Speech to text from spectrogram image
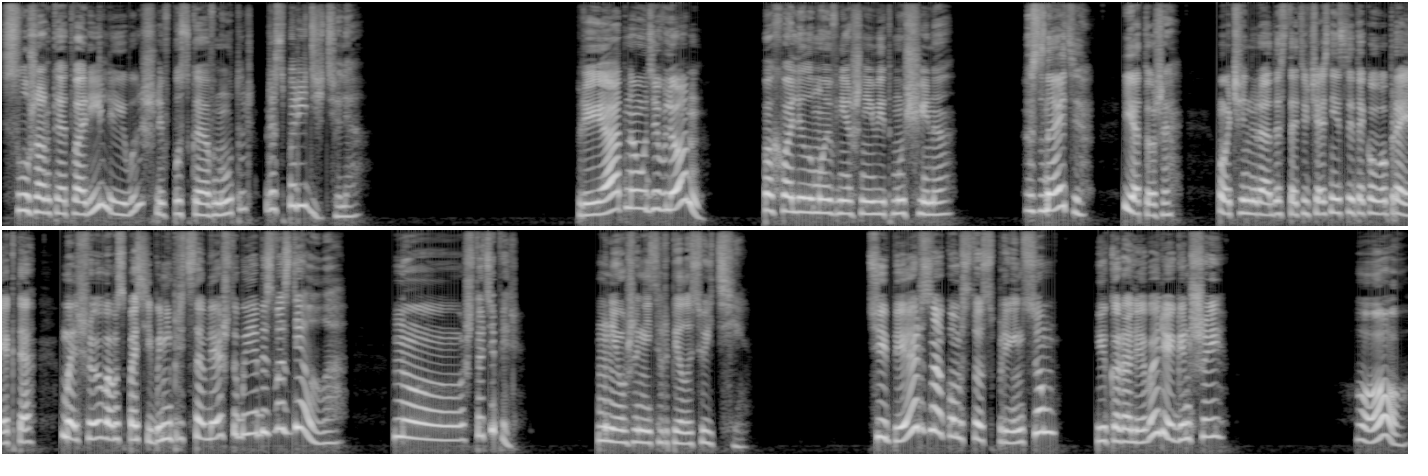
Служанки отворили и вышли, впуская внутрь распорядителя. «Приятно удивлен», — похвалил мой внешний вид мужчина. «Знаете, я тоже. Очень рада стать участницей такого проекта. Большое вам спасибо, не представляю, что бы я без вас делала. Но что теперь? Мне уже не терпелось уйти. Теперь знакомство с принцем и королевой регеншей. О,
